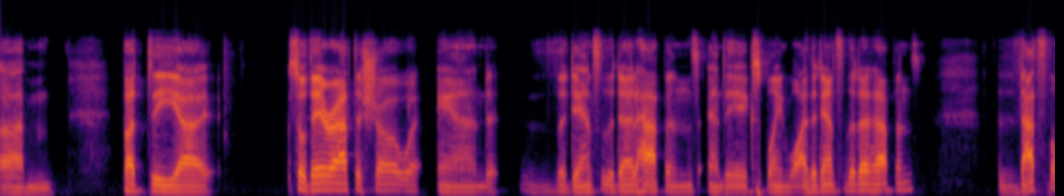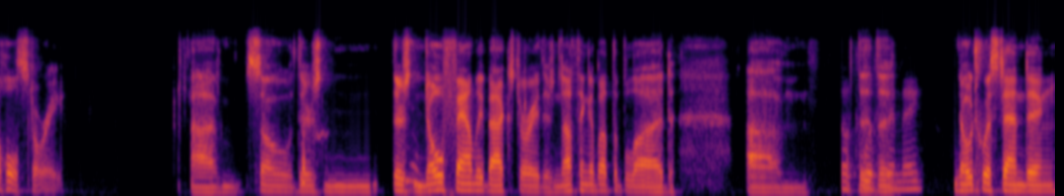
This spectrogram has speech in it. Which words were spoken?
Um, but the uh, so they're at the show and the dance of the dead happens and they explain why the dance of the dead happens that's the whole story. Um, so there's there's no family backstory. There's nothing about the blood. Um, no the, twist the, ending. No twist ending.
